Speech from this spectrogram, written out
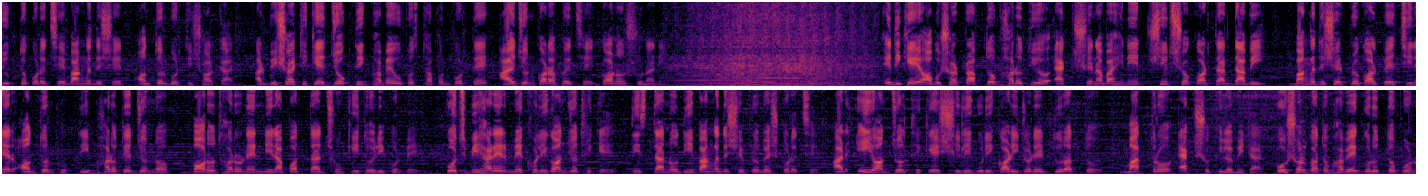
যুক্ত করেছে বাংলাদেশের অন্তর্বর্তী সরকার। আর বিষয়টিকে যৌক্তিকভাবে উপস্থাপন করতে আয়োজন করা হয়েছে গণশুনানি। এদিকে অবসরপ্রাপ্ত ভারতীয় এক সেনাবাহিনীর শীর্ষ কর্তার দাবি, বাংলাদেশের প্রকল্পে চীনের অন্তর্ভুক্তি ভারতের জন্য বড় ধরনের নিরাপত্তা ঝুঁকি তৈরি করবে। কোচবিহারের মেখলিগঞ্জ থেকে তিস্তা নদী বাংলাদেশে প্রবেশ করেছে আর এই অঞ্চল থেকে শিলিগুড়ি করিডোরের দূরত্ব মাত্র একশো কিলোমিটার। কৌশলগতভাবে গুরুত্বপূর্ণ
